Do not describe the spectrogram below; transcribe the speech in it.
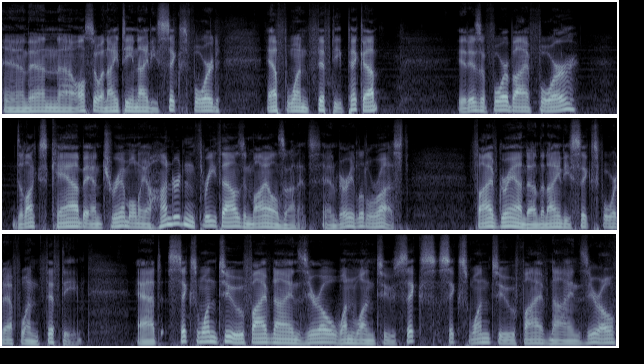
And then uh, also a 1996 Ford F 150 pickup. It is a 4x4 deluxe cab and trim, only 103,000 miles on it, and very little rust. Five grand on the 96 Ford F 150 at 612 590 1126. 612 590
